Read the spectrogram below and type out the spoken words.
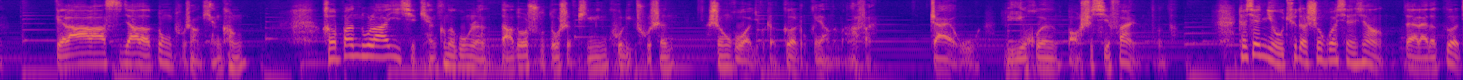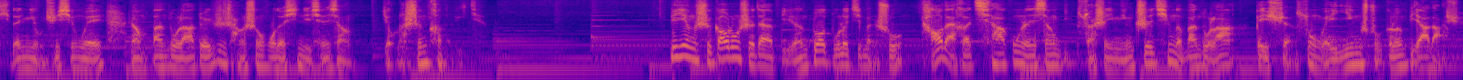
给了阿拉斯加的冻土上填坑。和班杜拉一起填坑的工人，大多数都是贫民窟里出身，生活有着各种各样的麻烦。债务、离婚、保释期犯人等等，这些扭曲的生活现象带来的个体的扭曲行为，让班杜拉对日常生活的心理现象有了深刻的理解。毕竟是高中时代比人多读了几本书，好歹和其他工人相比，算是一名知青的班杜拉被选送为英属哥伦比亚大学。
